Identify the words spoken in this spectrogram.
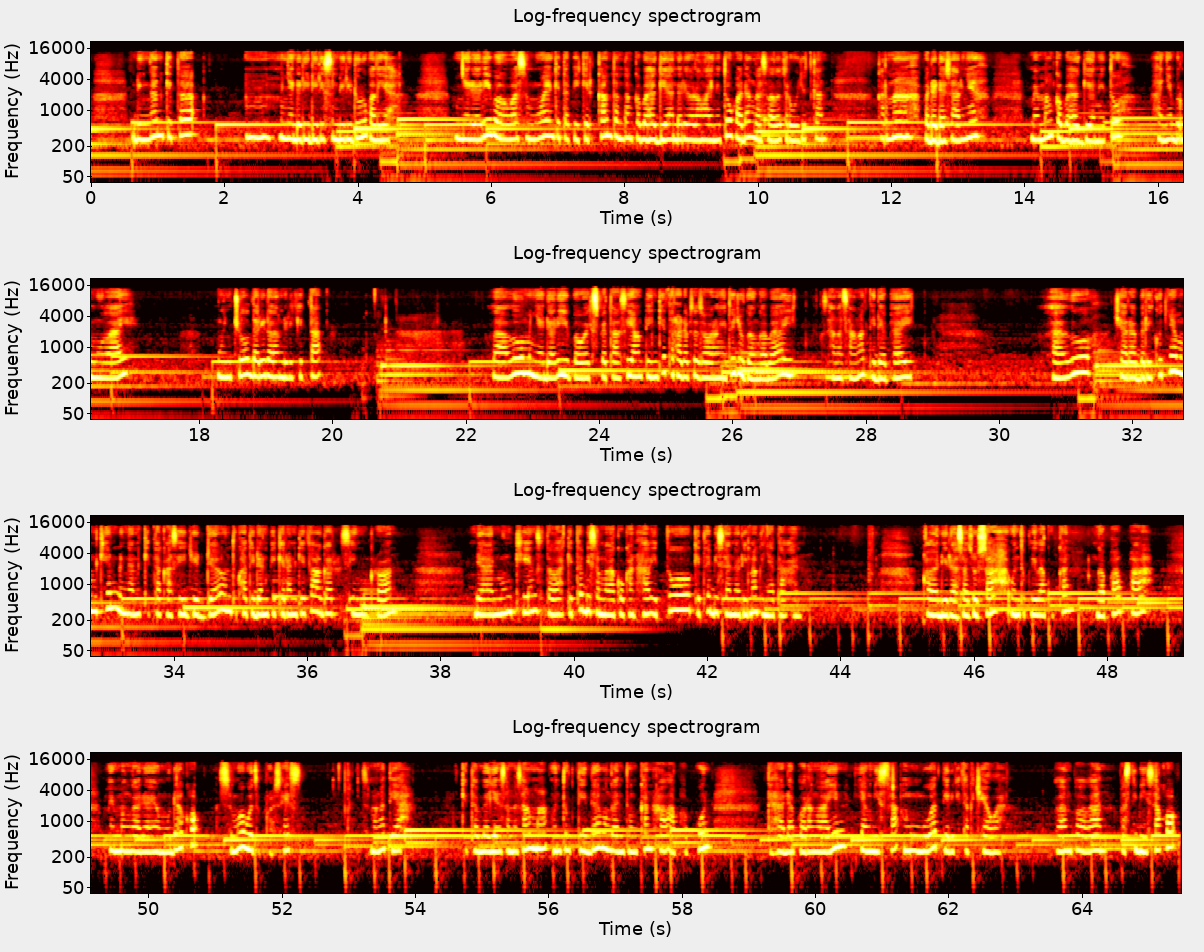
dengan kita mm, menyadari diri sendiri dulu kali ya menyadari bahwa semua yang kita pikirkan tentang kebahagiaan dari orang lain itu kadang gak selalu terwujudkan karena pada dasarnya memang kebahagiaan itu hanya bermulai muncul dari dalam diri kita lalu menyadari bahwa ekspektasi yang tinggi terhadap seseorang itu juga nggak baik sangat-sangat tidak baik. Lalu, cara berikutnya mungkin dengan kita kasih jeda untuk hati dan pikiran kita agar sinkron. Dan mungkin setelah kita bisa melakukan hal itu, kita bisa nerima kenyataan. Kalau dirasa susah untuk dilakukan, gak apa-apa. Memang gak ada yang mudah kok, semua butuh proses. Semangat ya! kita belajar sama-sama untuk tidak menggantungkan hal apa pun terhadap orang lain yang bisa membuat diri kita kecewa. Pelan-pelan, pasti bisa kok.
